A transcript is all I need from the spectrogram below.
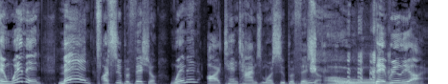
And women, men are superficial. Women are ten times more superficial. Oh. They really are.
